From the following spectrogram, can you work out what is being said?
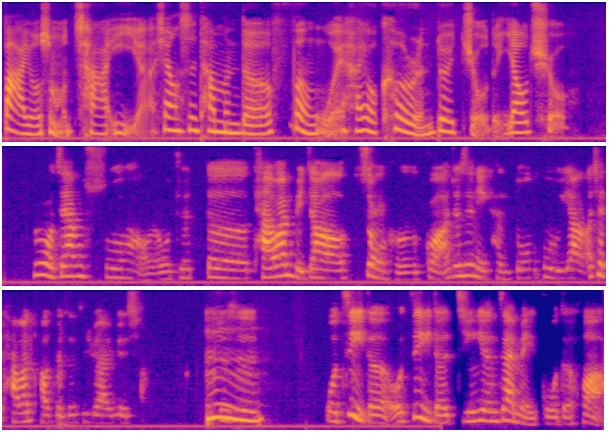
爸有什么差异啊？像是他们的氛围，还有客人对酒的要求。如果这样说好了，我觉得台湾比较综合挂，就是你很多不一样，而且台湾调酒真是越来越强。就是我自己的我自己的经验，在美国的话，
